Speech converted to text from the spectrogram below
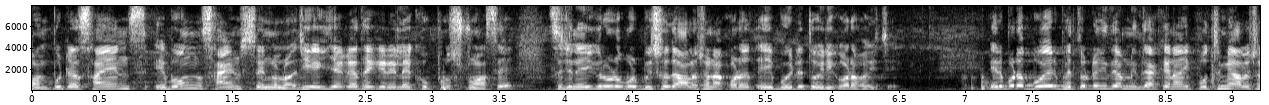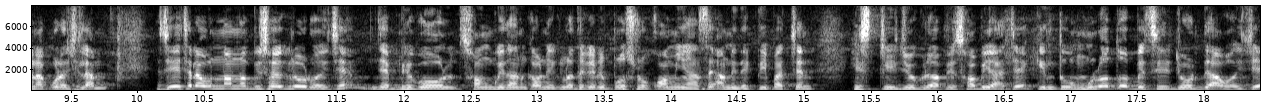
কম্পিউটার সায়েন্স এবং সায়েন্স টেকনোলজি, এই জায়গা থেকে রেলে খুব প্রশ্ন আসে, সেজন্য এইগুলোর উপর বিশদে আলোচনা করে এই বইটি তৈরি করা হয়েছে। এরপরে বইয়ের ভেতরটা যদি আপনি দেখেন, আমি প্রথমে আলোচনা করেছিলাম যে এছাড়া অন্যান্য বিষয়গুলো রয়েছে, যে ভূগোল, সংবিধান, কারণ এগুলো থেকে একটু প্রশ্ন কমই আসে, আপনি দেখতেই পাচ্ছেন হিস্ট্রি জিওগ্রাফি সবই আছে, কিন্তু মূলত বেশি জোর দেওয়া হয়েছে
